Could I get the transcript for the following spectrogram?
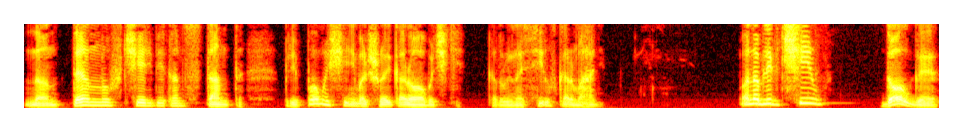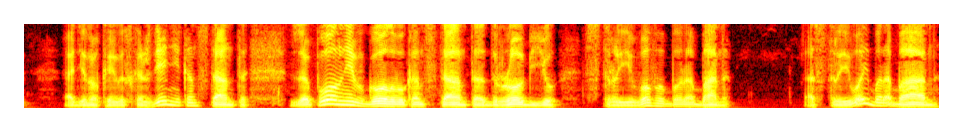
на антенну в черепе Константа при помощи небольшой коробочки, которую носил в кармане. Он облегчил долгое, одинокое восхождение Константа, заполнив голову Константа дробью строевого барабана а строевой барабан,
